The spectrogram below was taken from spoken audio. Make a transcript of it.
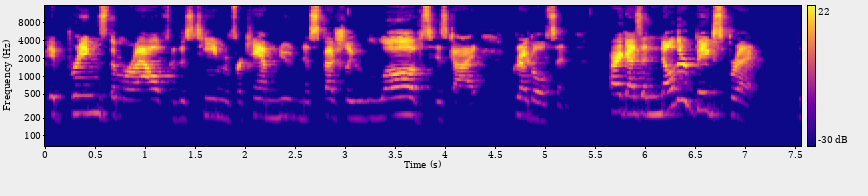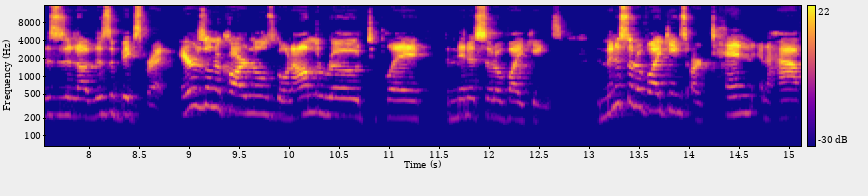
it brings the morale for this team and for Cam Newton, especially, who loves his guy, Greg Olsen. All right, guys, another big spread. This is another. This is a big spread. Arizona Cardinals going on the road to play the Minnesota Vikings. The Minnesota Vikings are 10 and a half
